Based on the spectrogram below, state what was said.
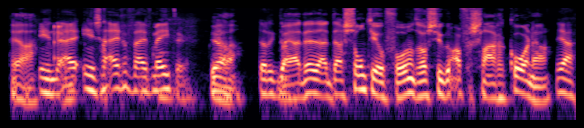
Ja, in, de, in zijn eigen vijf meter. ja. Dat ik Maar dacht, ja, daar, daar stond hij ook voor, want het was natuurlijk een afgeslagen corner. ja.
